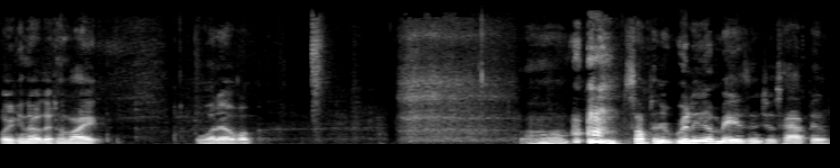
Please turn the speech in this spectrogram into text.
waking up looking like whatever. Um, something really amazing just happened.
